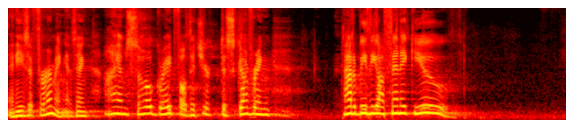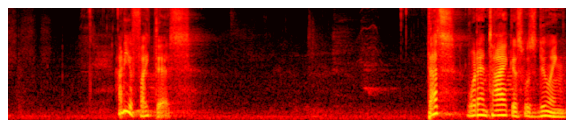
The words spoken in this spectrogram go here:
And he's affirming and saying, I am so grateful that you're discovering how to be the authentic you. How do you fight this? That's what Antiochus was doing,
